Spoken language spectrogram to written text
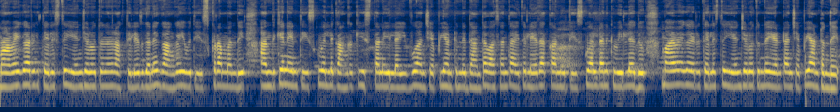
మామయ్య గారికి తెలిస్తే ఏం జరుగుతుందో నాకు తెలియదు కానీ గంగ ఇవి తీసుకురమ్మంది. అందుకే నేను తీసుకువెళ్ళి గంగకి ఇస్తాను. ఇలా ఇవ్వు అని చెప్పి అంటుంది. దాంతో వసంత అయితే లేదక్క నువ్వు తీసుకువెళ్ళడానికి వీల్లేదు. మామయ్య గారు తెలిస్తే ఏం జరుగుతుందో ఏంటో అని చెప్పి అంటుంది.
